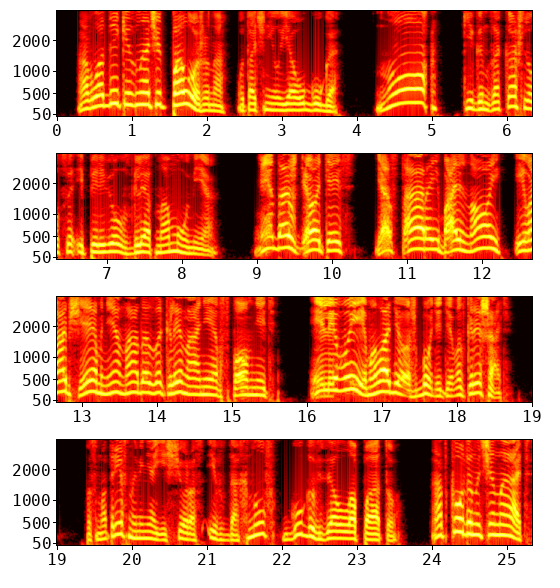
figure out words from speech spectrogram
— А владыке, значит, положено, — уточнил я у Гуга. — Ну... — Киган закашлялся и перевел взгляд на мумия. — Не дождетесь. Я старый, больной, и вообще мне надо заклинание вспомнить. Или вы, молодежь, будете воскрешать?» Посмотрев на меня еще раз и вздохнув, Гуга взял лопату. Откуда начинать?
